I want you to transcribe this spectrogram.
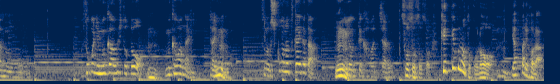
あのそこに向かう人とうん。向かわないタイプの、うん。その思考の使い方うん。によって変わっちゃう、そうそうそうそう。結局のところうん。やっぱりほら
